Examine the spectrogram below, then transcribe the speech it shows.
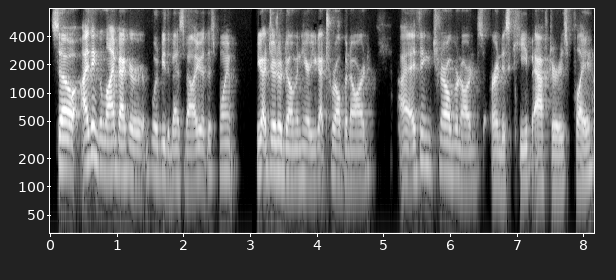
So I think linebacker would be the best value at this point. You got JoJo Domann here. You got Terrel Bernard. I, I think Terrel Bernard's earned his keep after his play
